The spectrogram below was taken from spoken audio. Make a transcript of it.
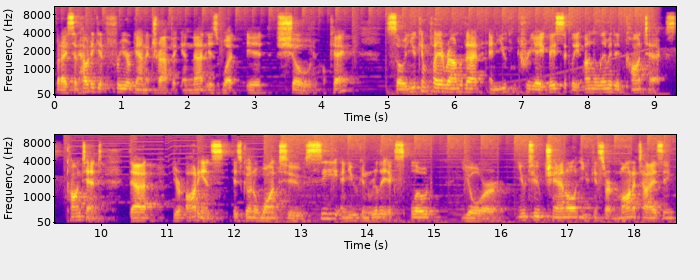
but I said how to get free organic traffic and that is what it showed, okay? So you can play around with that and you can create basically unlimited context, content that your audience is going to want to see and you can really explode your YouTube channel. You can start monetizing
